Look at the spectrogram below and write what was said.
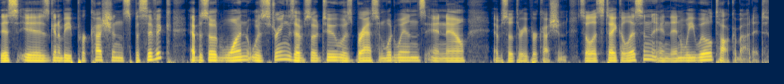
This is going to be percussion specific. Episode one was strings, episode two was brass and woodwinds, and now episode three percussion. So let's take a listen and then we will talk about it.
